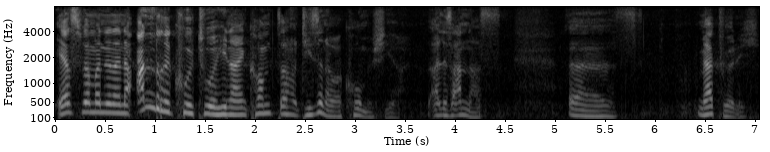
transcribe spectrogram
Erst wenn man in eine andere Kultur hineinkommt, sagt man, die sind aber komisch hier. Alles anders. Äh, merkwürdig.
